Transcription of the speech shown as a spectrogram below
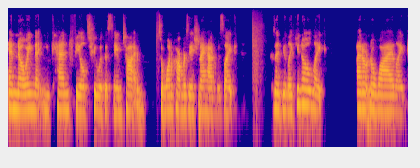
And knowing that you can feel two at the same time. So one conversation I had was like, because I'd be like, you know, like I don't know why, like,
